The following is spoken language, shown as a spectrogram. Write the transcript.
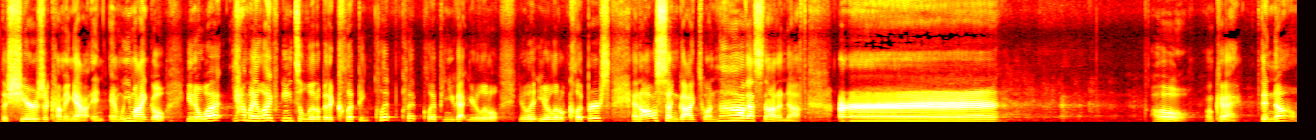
the shears are coming out and, and we might go you know what? Yeah my life needs a little bit of clipping. Clip clip clip and you got your little your, your little clippers and all of a sudden god's going nah that's not enough. Oh okay. Didn't know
